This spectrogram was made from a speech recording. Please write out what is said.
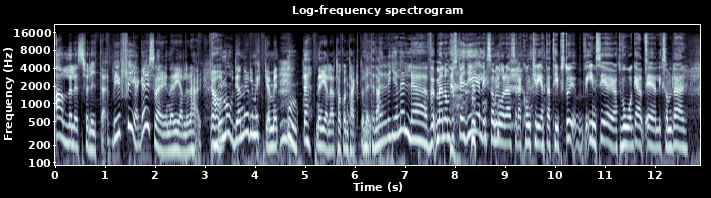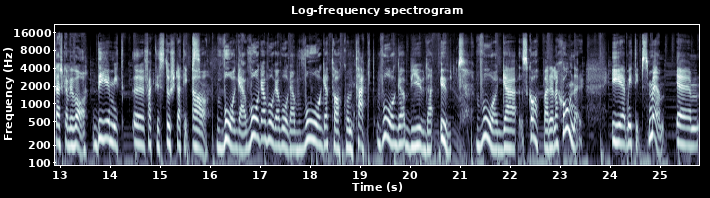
alldeles för lite. Vi är fega i Sverige när det gäller det här. Ja. Vi är modiga när det gäller mycket, men inte när det gäller att ta kontakt och Inte dejta. när det gäller löv. Men om du ska ge liksom några sådär konkreta tips, då inser jag ju att våga är liksom där, där ska vi vara. Det är mitt eh, faktiskt största tips. Ja. Våga, våga, våga, våga. Våga ta kontakt. Våga bjuda ut. Våga skapa relationer. Är mitt tips. Men ehm,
